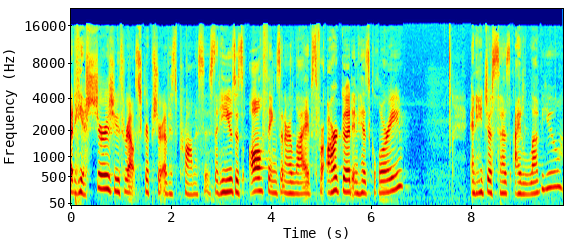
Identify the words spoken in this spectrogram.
But he assures you throughout Scripture of his promises, that he uses all things in our lives for our good and his glory. And he just says, I love you.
